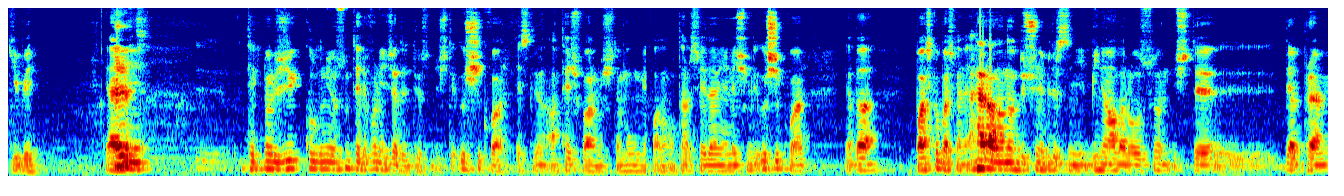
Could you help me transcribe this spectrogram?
gibi. Yani Evet. e, teknoloji kullanıyorsun, telefon icat ediyorsun. İşte ışık var. Eskiden ateş varmış işte mum falan o tarz şeyler yerine şimdi ışık var. Ya da başka başka her alanda düşünebilirsin. Binalar olsun, işte e, deprem,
